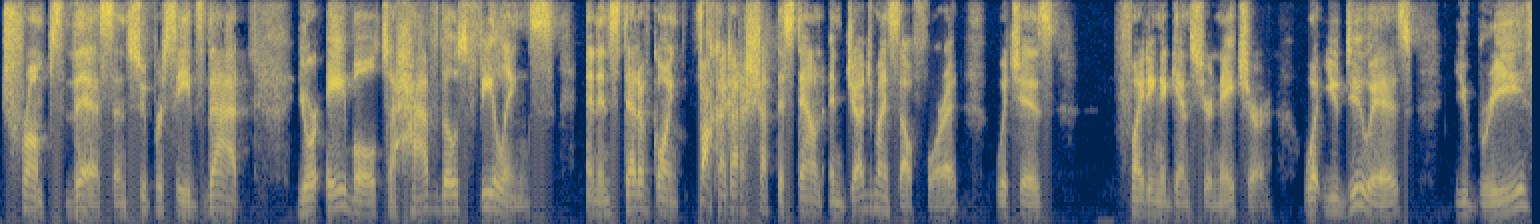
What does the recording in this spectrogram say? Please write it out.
trumps this and supersedes that, you're able to have those feelings. And instead of going, fuck, I got to shut this down and judge myself for it, which is fighting against your nature, what you do is you breathe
